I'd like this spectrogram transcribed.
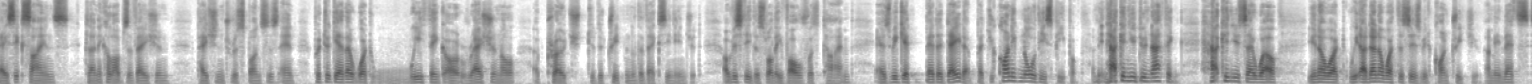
basic science, clinical observation, patient responses, and put together what we think are rational approach to the treatment of the vaccine injured. Obviously, this will evolve with time as we get better data, but you can't ignore these people. I mean, how can you do nothing? How can you say, well, you know what, we, I don't know what this is, we can't treat you? I mean, that's,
